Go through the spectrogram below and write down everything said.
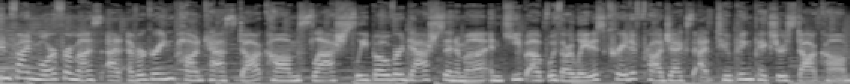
Can find more from us at evergreenpodcast.com slash sleepover dash cinema and keep up with our latest creative projects at toopinkpictures.com.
